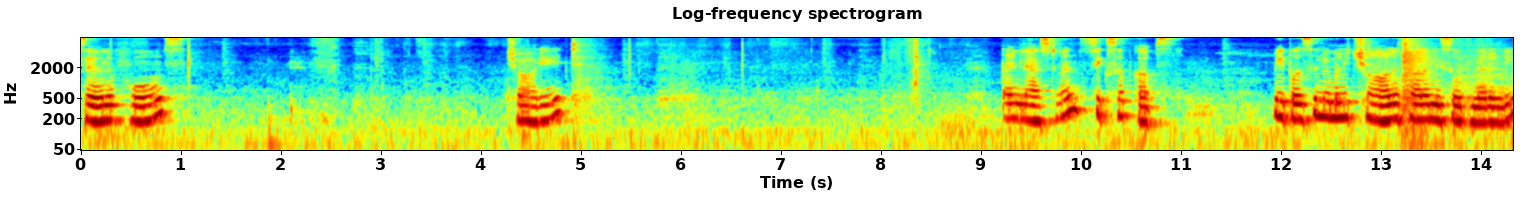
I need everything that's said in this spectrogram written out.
Seven of Wands, Chariot, and last one six of cups మీ పర్సన్ మిమ్మల్ని చాలా చాలా మిస్ అవుతున్నారండి.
